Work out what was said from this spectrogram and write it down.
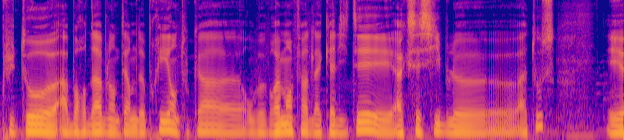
plutôt abordables en termes de prix. En tout cas, on veut vraiment faire de la qualité et accessible à tous. Et,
